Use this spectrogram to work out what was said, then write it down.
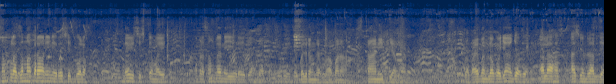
સંપલા જમા કરાવવાની એની રસીદ બોલો. નવી સિસ્ટમ આવી. આપણા સંપલાને એ વડે ધ્યાન રાખવાનું એવી રીતે બજરંગદાસ બાપાના સ્થાન ઇતિહામાં આપણા ભાઈબંધ લોકો જ્યાં જશે આલા હાસવીને રાખજે.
